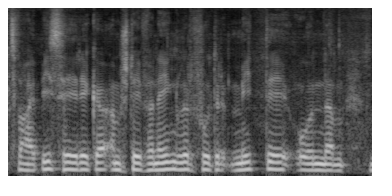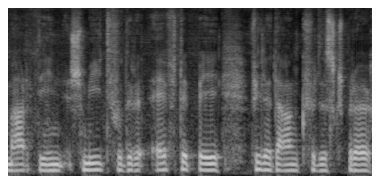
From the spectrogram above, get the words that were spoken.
zwei bisherigen, am Stefan Engler von der Mitte und am Martin Schmid von der FDP. Vielen Dank für das Gespräch.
